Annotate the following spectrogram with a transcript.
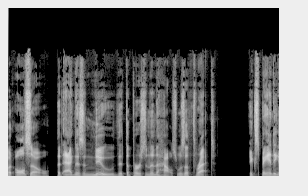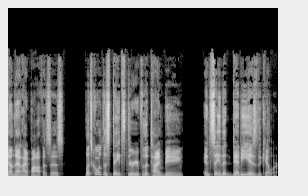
but also that Agnes knew that the person in the house was a threat. Expanding on that hypothesis, Let's go with the state's theory for the time being and say that Debbie is the killer.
